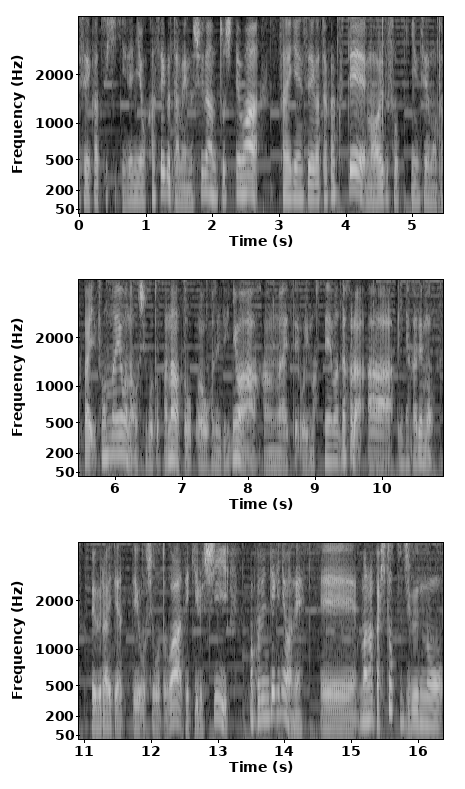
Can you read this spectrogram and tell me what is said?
生活費、日銭を稼ぐための手段としては、再現性が高くて、まあ、割と側近性も高い、そんなようなお仕事かなと、個人的には考えておりますね。まあ、だから、あ田舎でもウェブライターっていうお仕事はできるし、まあ、個人的にはね、えー、まあなんか一つ自分の、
